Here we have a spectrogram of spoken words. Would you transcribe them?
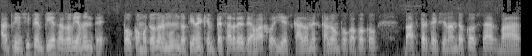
al principio empiezas, obviamente, como todo el mundo, tiene que empezar desde abajo y escalón, escalón, poco a poco, vas perfeccionando cosas, vas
